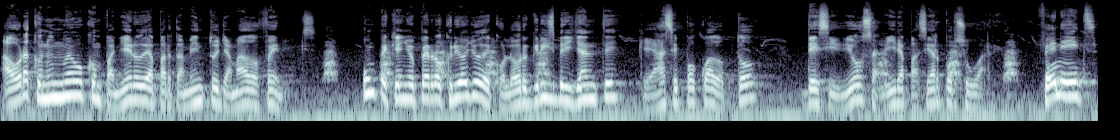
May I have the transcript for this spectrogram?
ahora con un nuevo compañero de apartamento llamado Fénix, un pequeño perro criollo de color gris brillante que hace poco adoptó, decidió salir a pasear por su barrio. Fénix.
